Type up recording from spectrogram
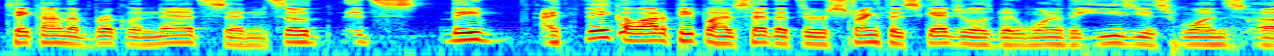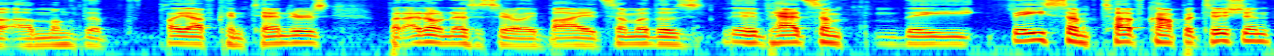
take on the Brooklyn Nets, and so it's they I think a lot of people have said that their strength of schedule has been one of the easiest ones uh, among the playoff contenders, but I don't necessarily buy it. Some of those they've had some they face some tough competition,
